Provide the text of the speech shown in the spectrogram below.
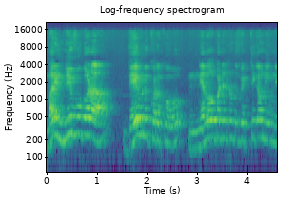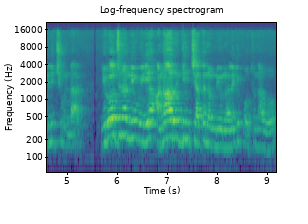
మరి నీవు కూడా దేవుని కొరకు నిలవబడినటువంటి వ్యక్తిగా నీవు నిలిచి ఉండాలి. ఈ రోజున నీవు ఏ అనారోగ్యం చేత నీవు నలిగిపోతున్నావో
